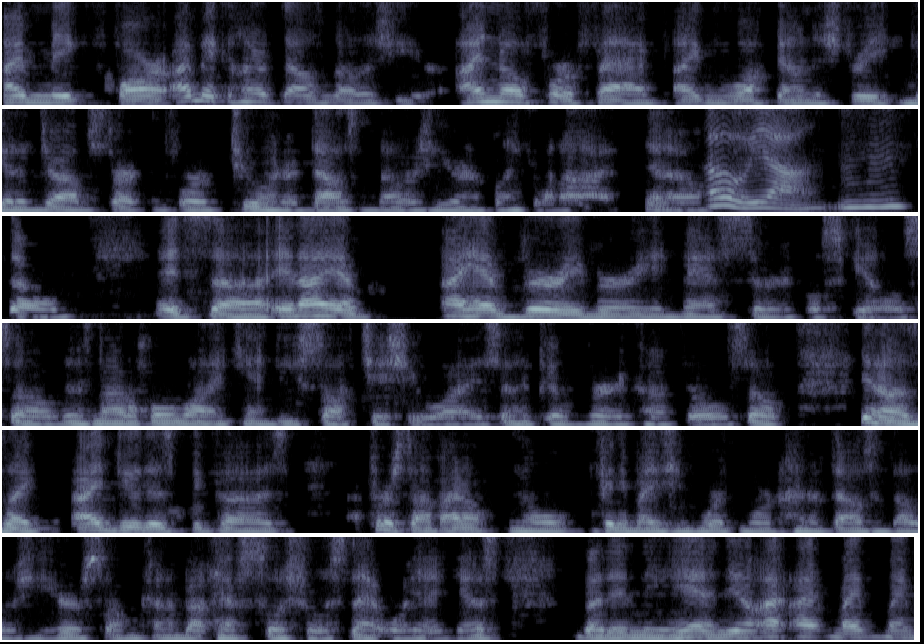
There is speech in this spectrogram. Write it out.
I make far. I make a hundred thousand dollars a year. I know for a fact I can walk down the street and get a job starting for two hundred thousand dollars a year in a blink of an eye. You know. Oh yeah. Mm-hmm. So it's uh, and I have I have very, very advanced surgical skills. So there's not a whole lot I can't do soft tissue wise, and I feel very comfortable. So, you know, it's like I do this because first off, I don't know if anybody's even worth more than hundred thousand dollars a year. So I'm kind of about half socialist that way, I guess. But in the end, you know, I I, my, my,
